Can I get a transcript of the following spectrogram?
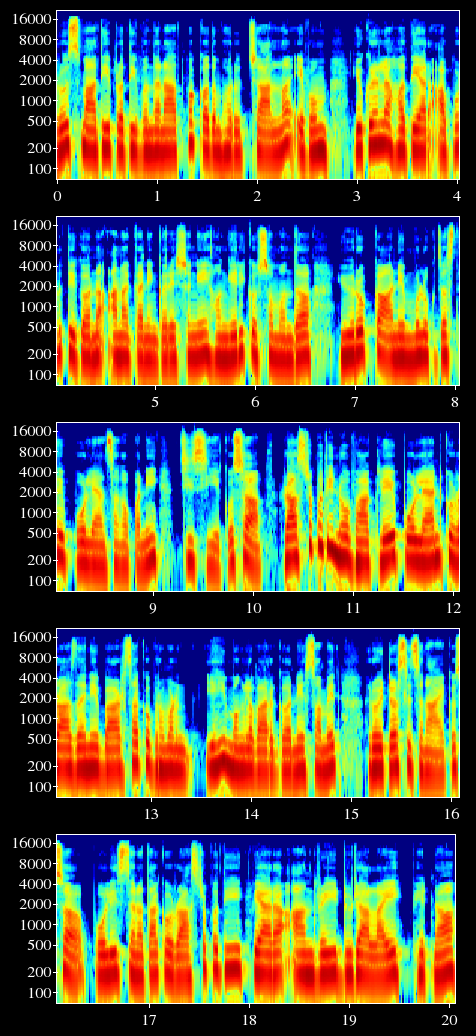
रुसमाथि प्रतिबन्धनात्मक कदमहरू चाल्न एवं युक्रेनलाई हतियार आपूर्ति गर्न आनाकानी गरेसँगै हङ्गेरीको सम्बन्ध युरोपका अन्य मुलुक जस्तै पोल्यान्डसँग पनि चिसिएको छ। राष्ट्रपति नोभाकले पोल्यान्डको राजधानी बार्साको भ्रमण यही मंगलबार गर्ने समेत रोइटर्सले जनाएको छ। पोलिस जनताको राष्ट्रपति प्यारा आन्द्रे डुडालाई भेट्न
